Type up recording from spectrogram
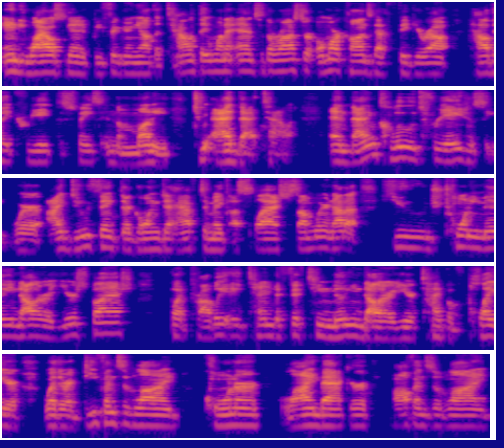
Andy Weidl's going to be figuring out the talent they want to add to the roster. Omar Khan's got to figure out how they create the space and the money to add that talent. And that includes free agency, where I do think they're going to have to make a splash somewhere, not a huge $20 million a year splash, but probably a 10 to 15 million dollar a year type of player, whether a defensive line, corner, linebacker, offensive line,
